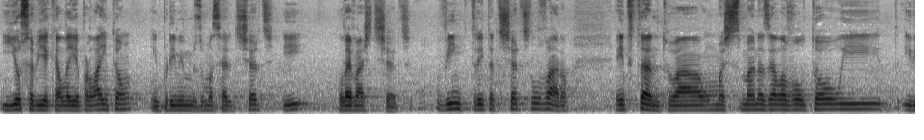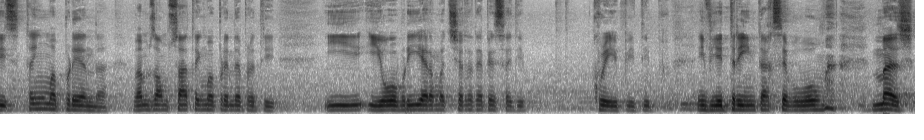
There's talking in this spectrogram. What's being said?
e eu sabia que ela ia para lá, então imprimimos uma série de t-shirts e leva as t-shirts. 20, 30 t-shirts levaram. Entretanto, há umas semanas ela voltou e, e disse: Tenho uma prenda, vamos almoçar, tenho uma prenda para ti. E, e eu abri, era uma t-shirt, até pensei, tipo, creepy, tipo, enviei 30, recebo uma, mas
